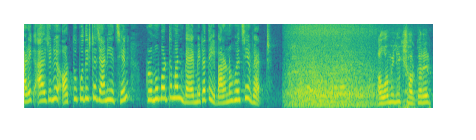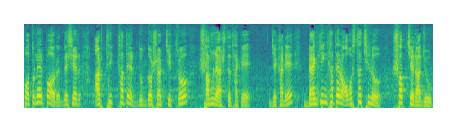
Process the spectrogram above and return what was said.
আরেক আয়োজনে অর্থ উপদেষ্টা জানিয়েছেন, ক্রমবর্ধমান ব্যয় মেটাতেই বাড়ানো হয়েছে ভ্যাট। আওয়ামী লীগ সরকারের পতনের পর দেশের আর্থিক খাতের দুর্দশার চিত্র সামনে আসতে থাকে, যেখানে ব্যাংকিং খাতের অবস্থা ছিল সবচেয়ে নাজুক।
